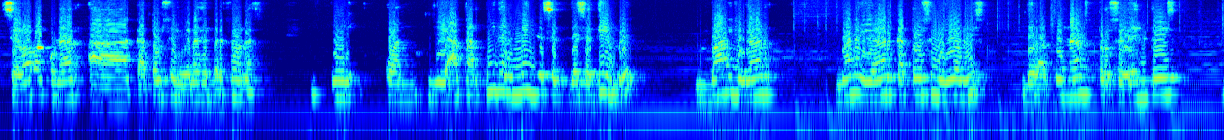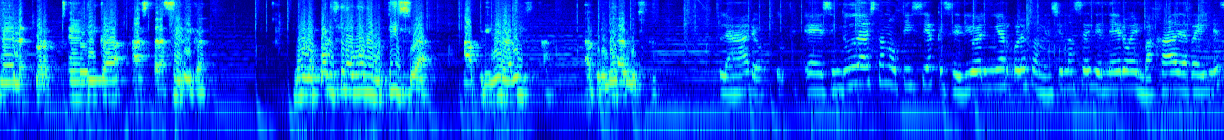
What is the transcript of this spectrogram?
se va a vacunar a 14 millones de personas. Y, a partir del mes de, septiembre va a llegar, van a llegar 14 millones de vacunas procedentes de la farmacéutica AstraZeneca. Bueno, lo cual es una buena noticia a primera vista. A primera vista. Claro, eh, sin duda esta noticia que se dio el miércoles, lo menciona 6 de enero, en Embajada de Reyes,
